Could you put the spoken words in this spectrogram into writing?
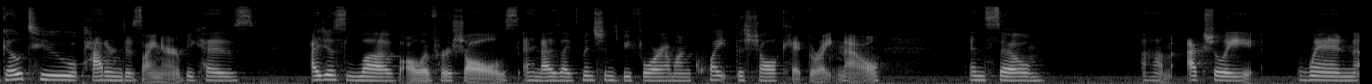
go to pattern designer because I just love all of her shawls. And as I've mentioned before, I'm on quite the shawl kick right now. And so, um, actually, when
